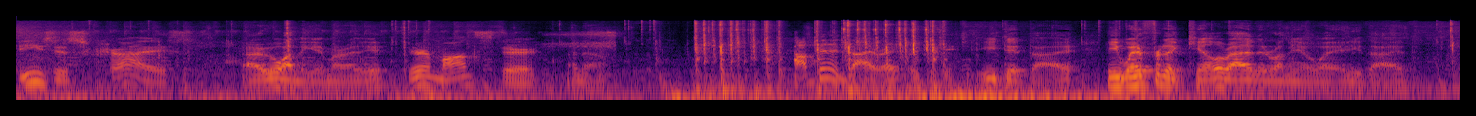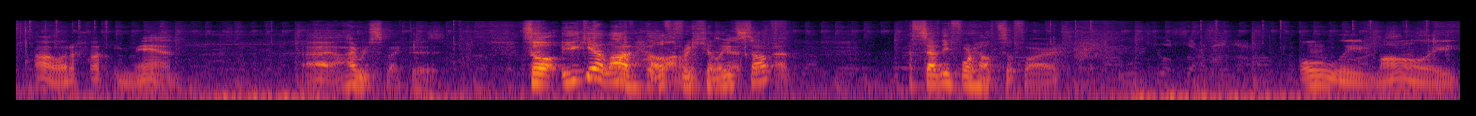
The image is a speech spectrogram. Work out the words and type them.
Jesus Christ. Alright, we won the game already. You're a monster. I know. Top didn't die, right? Did he? He did die. He went for the kill rather than running away. He died. Oh, what a fucking man. I, I respect it. So you get a lot of health for killing stuff. bad? 74 health so far. Holy moly.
